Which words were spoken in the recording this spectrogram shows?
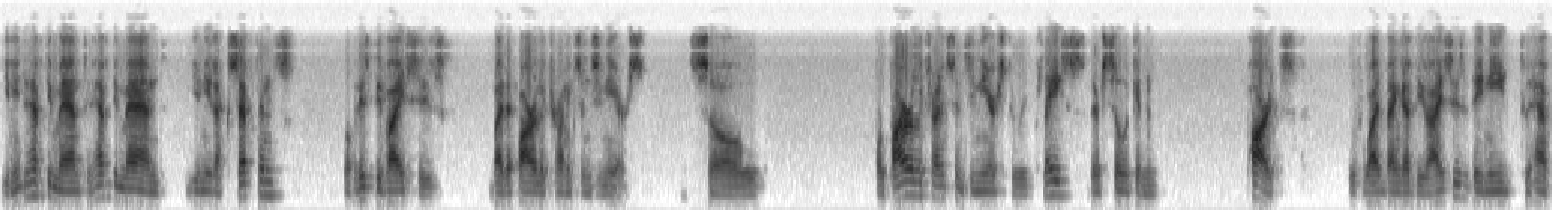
you need to have demand. To have demand, you need acceptance of these devices by the power electronics engineers. So for power electronics engineers to replace their silicon parts with wide bandgap devices, they need to have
